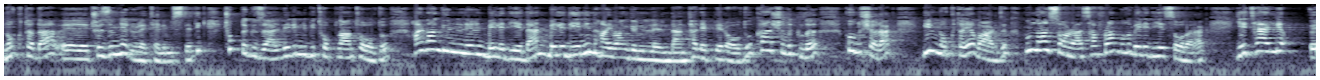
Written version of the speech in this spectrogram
noktada e, çözümler üretelim istedik. Çok da güzel, verimli bir toplantı oldu. Hayvan gönüllülerin belediyeden, belediyenin hayvan gönüllerinden talepleri oldu. Karşılıklı konuşarak bir noktaya vardık. Bundan sonra Safranbolu Belediyesi olarak yeterli e,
